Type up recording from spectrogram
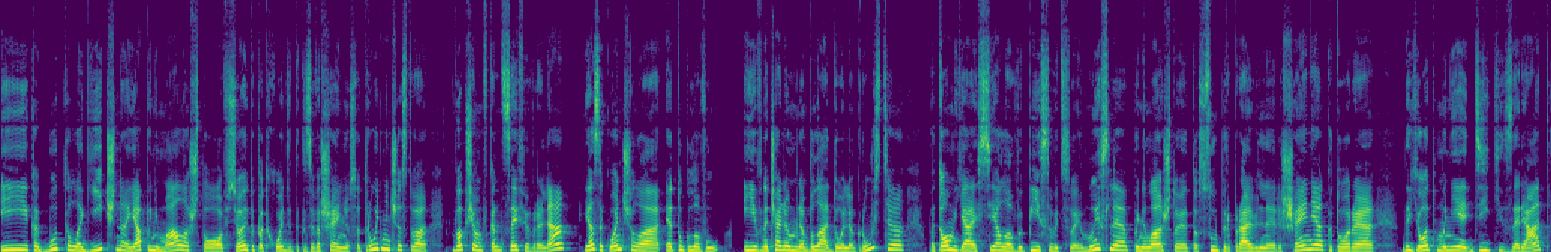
и как будто логично я понимала, что все это подходит к завершению сотрудничества. В общем, в конце февраля я закончила эту главу. И вначале у меня была доля грусти, потом я села выписывать свои мысли, поняла, что это супер правильное решение, которое дает мне дикий заряд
